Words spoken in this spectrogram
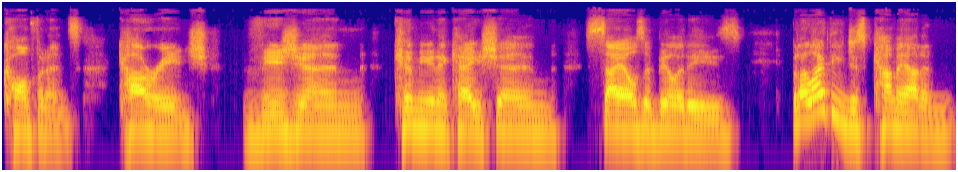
confidence, courage, vision, communication, sales abilities. But I like that you just come out and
